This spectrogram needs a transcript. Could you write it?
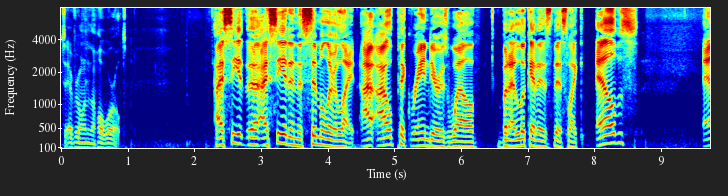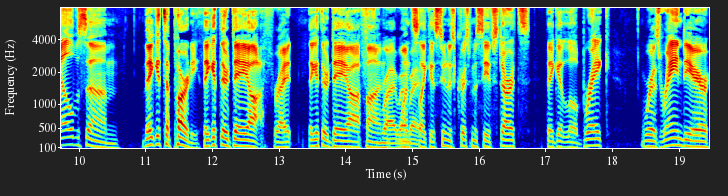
to everyone in the whole world. I see it. Uh, I see it in a similar light. I, I'll pick reindeer as well, but I look at it as this: like elves, elves, um, they get to party. They get their day off, right? They get their day off on Right, right, once, right. like as soon as Christmas Eve starts, they get a little break. Whereas reindeer,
